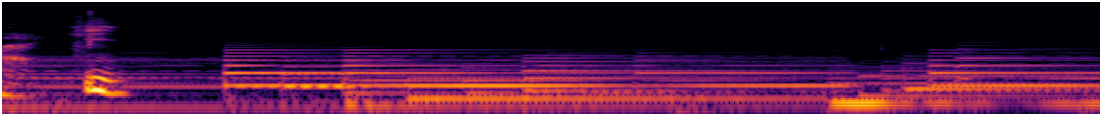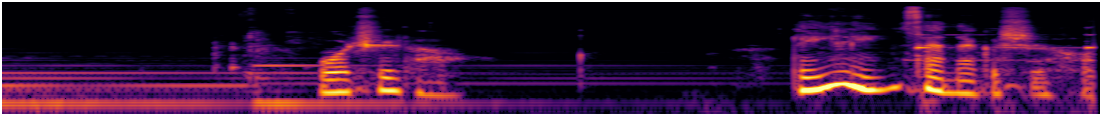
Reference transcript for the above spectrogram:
满意。我知道，玲玲在那个时候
